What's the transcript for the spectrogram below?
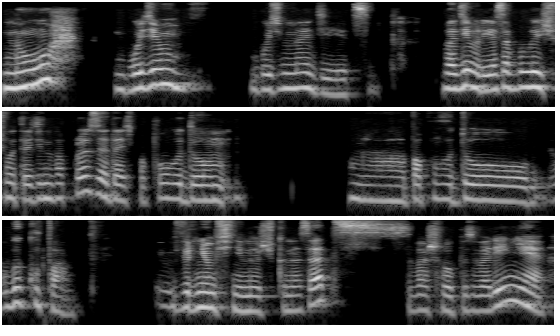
Ну, будем, будем надеяться. Владимир, я забыла еще вот один вопрос задать по поводу, по поводу выкупа. Вернемся немножечко назад, с вашего позволения.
